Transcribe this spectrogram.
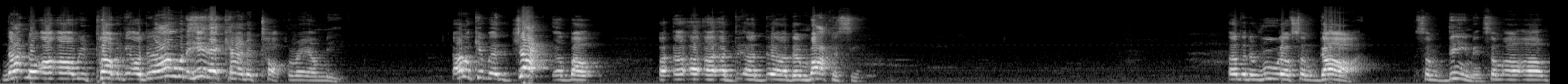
Not no uh, uh, Republican. Or I don't want to hear that kind of talk around me. I don't give a jack about a, a, a, a democracy under the rule of some god, some demon, some uh, um,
